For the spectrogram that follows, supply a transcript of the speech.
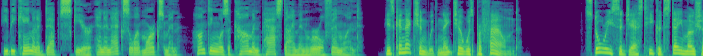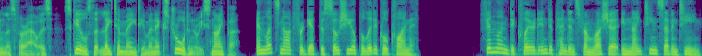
He became an adept skier and an excellent marksman. Hunting was a common pastime in rural Finland. His connection with nature was profound. Stories suggest he could stay motionless for hours, skills that later made him an extraordinary sniper. And let's not forget the socio political climate. Finland declared independence from Russia in 1917,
